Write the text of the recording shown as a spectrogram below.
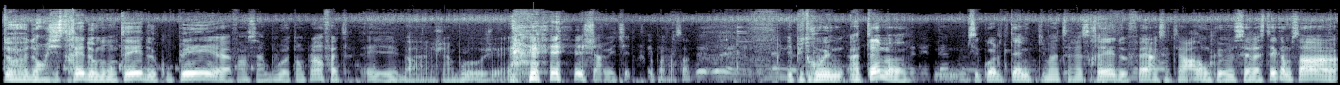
d'enregistrer, de, monter, de couper. euh, Enfin c'est un boulot à temps plein en fait. Et bah j'ai un boulot, j'ai un métier, donc je peux pas faire ça. Et puis trouver un thème, c'est quoi le thème qui m'intéresserait de faire, etc. Donc euh, c'est resté comme ça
